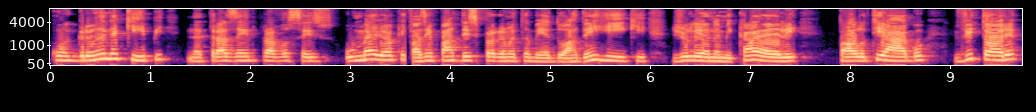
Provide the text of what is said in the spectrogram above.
com uma grande equipe, né, trazendo para vocês o melhor que fazem parte desse programa também Eduardo Henrique, Juliana Micaeli, Paulo Tiago, Vitória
